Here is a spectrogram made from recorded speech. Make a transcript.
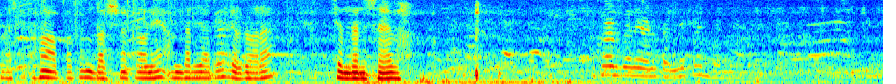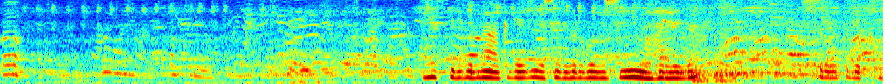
ਸਰ ਹੁਣ ਆਪਾਂ ਤੁਹਾਨੂੰ ਦਰਸ਼ਨ ਕਰਾਉਣੇ ਆ, ਅੰਦਰ ਜਾ ਕੇ, ਗੁਰਦੁਆਰਾ, ਚੰਦਨ ਸਾਹਿਬ। ਇਹ ਸ੍ਰੀ ਗੁਰੂ ਨਾਨਕ ਦੇਵ ਜੀ ਸ੍ਰੀ ਗੁਰੂ ਗੋਬਿੰਦ ਸਿੰਘ ਮਹਾਰਾਜ ਦਾ ਸਰੂਪ ਦੇਖੋ।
